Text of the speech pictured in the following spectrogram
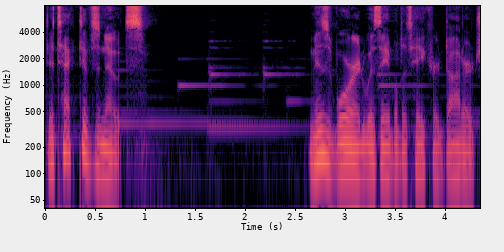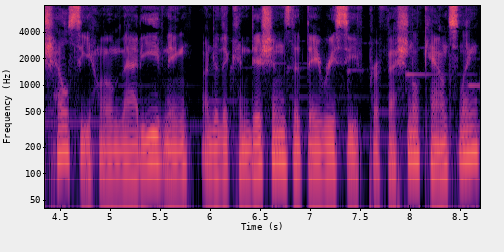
Detective's notes. Ms. Ward was able to take her daughter Chelsea home that evening under the conditions that they receive professional counseling,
